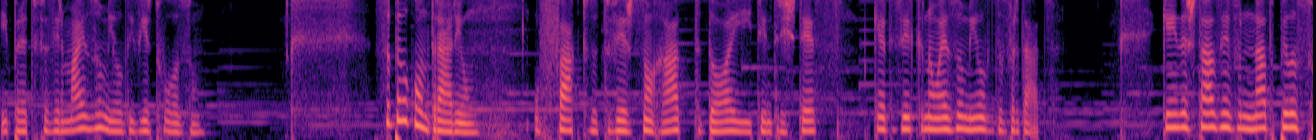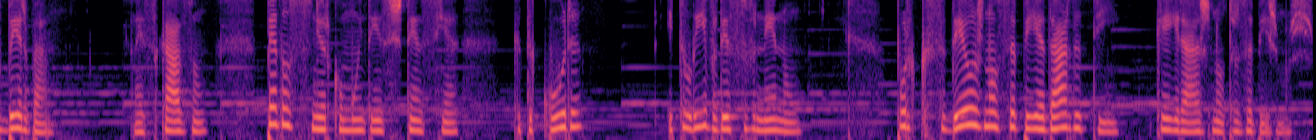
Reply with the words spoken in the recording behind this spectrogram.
e para te fazer mais humilde e virtuoso. Se pelo contrário, o facto de te veres desonrado te dói e te entristece, quer dizer que não és humilde de verdade, que ainda estás envenenado pela soberba. Nesse caso, pede ao Senhor com muita insistência que te cure e te livre desse veneno, porque se Deus não se apiedar de ti, cairás noutros abismos.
